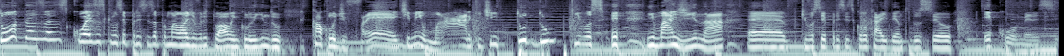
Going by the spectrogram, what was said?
todas as coisas que você precisa para uma loja virtual, incluindo cálculo de frete, e-mail marketing, tudo que você imaginar é, que você precisa colocar aí dentro do seu e-commerce.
